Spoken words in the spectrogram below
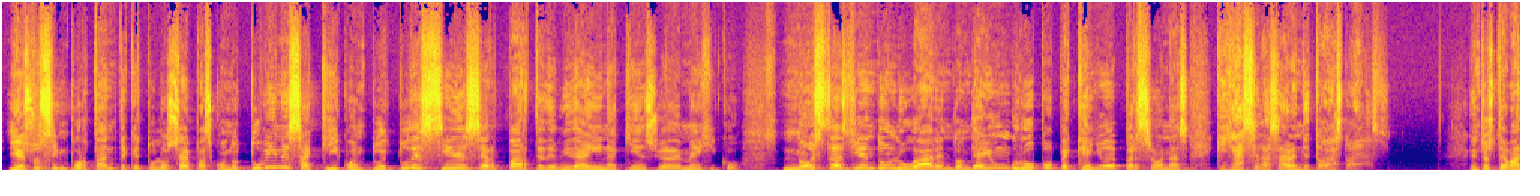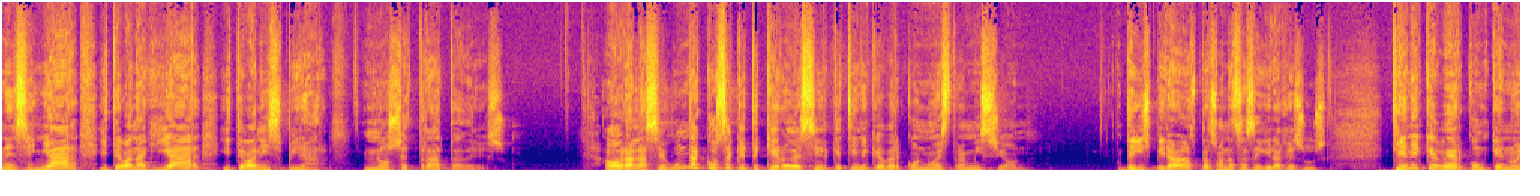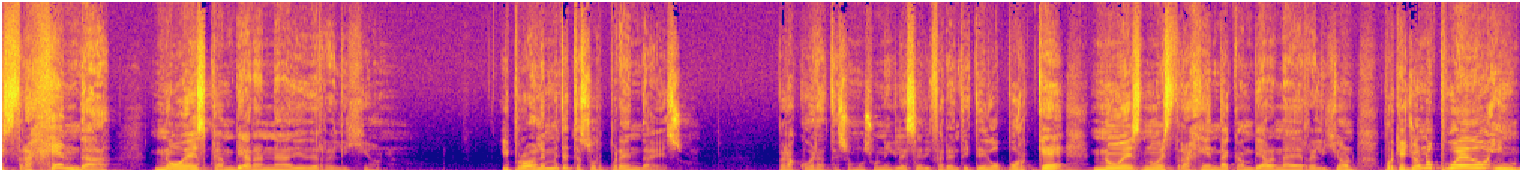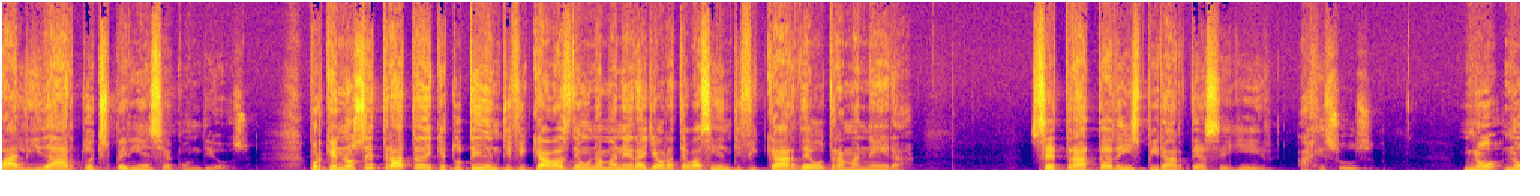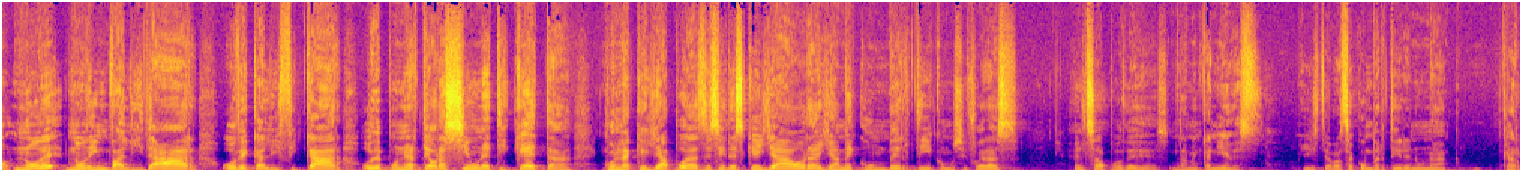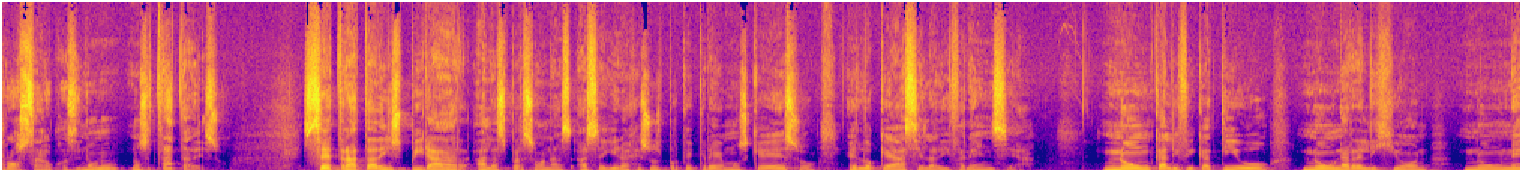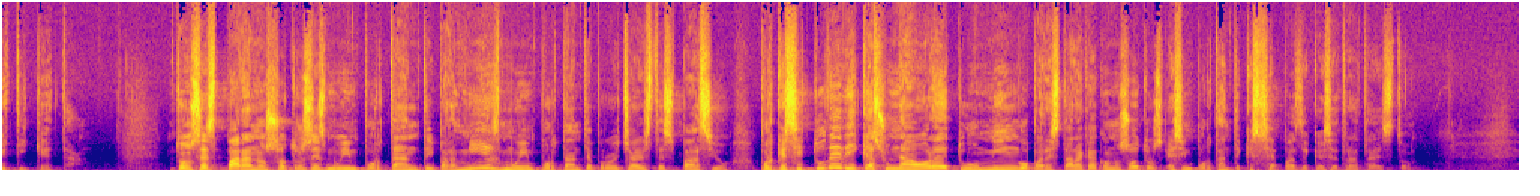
Y eso es importante que tú lo sepas. Cuando tú vienes aquí, cuando tú, decides ser parte de Vida In aquí en Ciudad de México, no estás yendo a un lugar en donde hay un grupo pequeño de personas que ya se la saben de todas, todas. Entonces te van a enseñar y te van a guiar y te van a inspirar. No se trata de eso. Ahora, la segunda cosa que te quiero decir que tiene que ver con nuestra misión de inspirar a las personas a seguir a Jesús, tiene que ver con que nuestra agenda no es cambiar a nadie de religión. Y probablemente te sorprenda eso. Pero acuérdate, somos una iglesia diferente. Y te digo por qué no es nuestra agenda cambiar a nadie de religión. Porque yo no puedo invalidar tu experiencia con Dios. Porque no se trata de que tú te identificabas de una manera y ahora te vas a identificar de otra manera. Se trata de inspirarte a seguir a Jesús. No, no, no, de, no de invalidar o de calificar o de ponerte ahora sí una etiqueta con la que ya puedas decir es que ya ahora ya me convertí, como si fueras el sapo de la Mecanieves y te vas a convertir en una carroza o cosas. No, no, no se trata de eso. Se trata de inspirar a las personas a seguir a Jesús porque creemos que eso es lo que hace la diferencia. No un calificativo, no una religión, no una etiqueta. Entonces, para nosotros es muy importante y para mí es muy importante aprovechar este espacio, porque si tú dedicas una hora de tu domingo para estar acá con nosotros, es importante que sepas de qué se trata esto.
